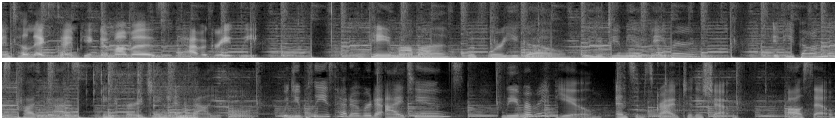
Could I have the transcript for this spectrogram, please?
Until next time, Kingdom Mamas, have a great week. Hey, Mama, before you go, will you do me a favor? If you found this podcast encouraging and valuable, would you please head over to iTunes, leave a review, and subscribe to the show? Also,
